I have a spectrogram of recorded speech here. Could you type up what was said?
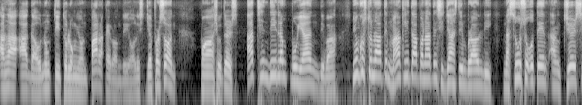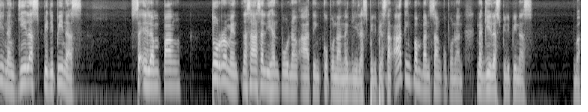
ang aagaw nung titulong yon para kay Ronde Hollis Jefferson mga shooters. At hindi lang po yan di ba? Yung gusto natin makita pa natin si Justin Brownlee na susuotin ang jersey ng Gilas Pilipinas sa ilang pang tournament na sasalihan po ng ating kupunan na Gilas Pilipinas ng ating pambansang kupunan na Gilas Pilipinas. Diba?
